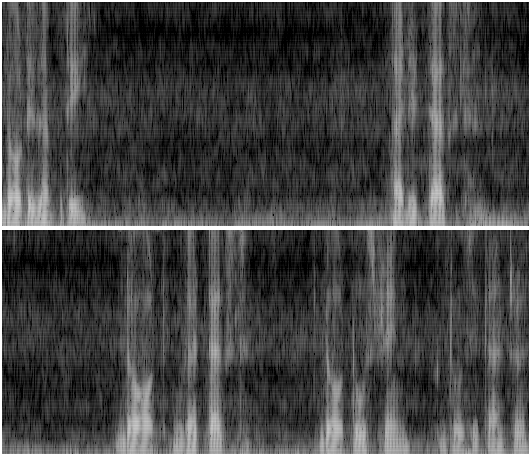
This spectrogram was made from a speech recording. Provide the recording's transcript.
dot is empty. Edit text. Dot get text. Dot to string. Control shift enter.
